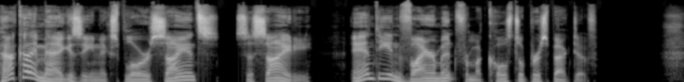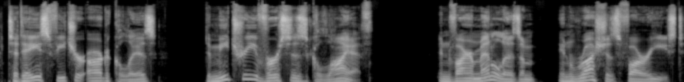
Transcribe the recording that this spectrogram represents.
Hakai Magazine explores science, society, and the environment from a coastal perspective. Today's feature article is Dmitry versus Goliath Environmentalism in Russia's Far East.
